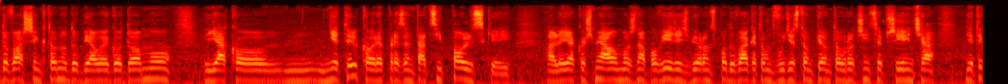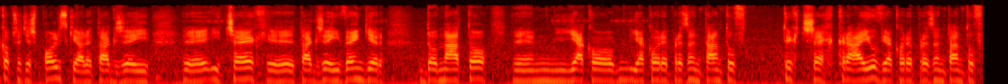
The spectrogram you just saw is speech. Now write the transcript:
do Waszyngtonu, do Białego Domu, jako mm, nie tylko reprezentacji polskiej, ale jako śmiało można powiedzieć, biorąc pod uwagę tą 25. rocznicę przyjęcia nie tylko przecież Polski, ale także i, e, i Czech, e, także i Węgier do NATO, jako, jako reprezentantów tych trzech krajów, jako reprezentantów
